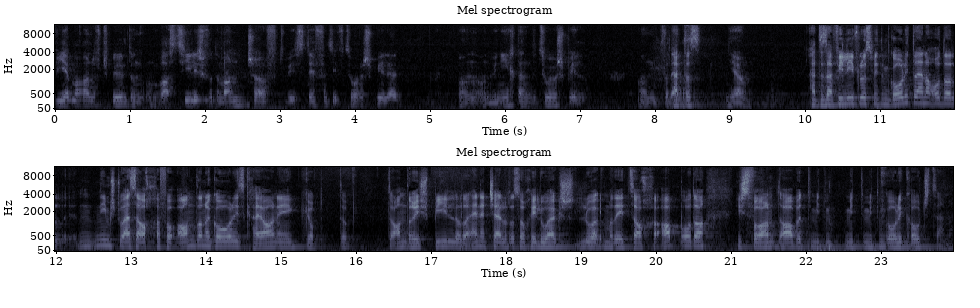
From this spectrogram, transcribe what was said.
wie die Mannschaft spielt und, und was das Ziel ist von der Mannschaft, wie es defensiv zu uns spielt und, und wie ich dann dazu spiele. Und von dem Hat das, ja. Hat das auch viel Einfluss mit dem Goalie-Trainer oder nimmst du auch Sachen von anderen Goalies, keine Ahnung, ob, ob du andere Spiel oder NHL oder so schaust, schaut man dort Sachen ab oder ist es vor allem die Arbeit mit dem, mit, mit dem Goalie-Coach zusammen?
